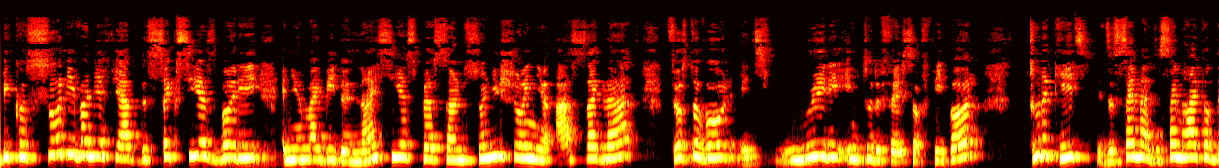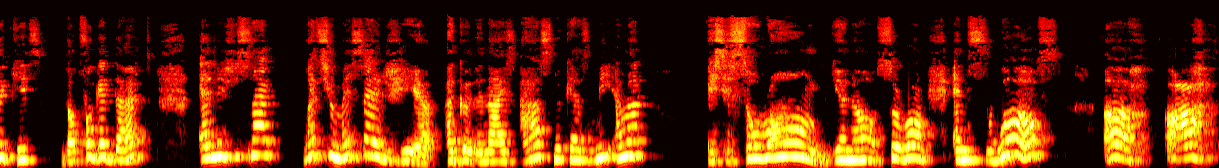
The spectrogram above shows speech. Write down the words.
Because soon even if you have the sexiest body and you might be the nicest person, soon you're showing your ass like that. First of all, it's really into the face of people. To the kids, it's the same at the same height of the kids. Don't forget that. And it's just like, what's your message here? I got a nice ass. Look at me. I'm like, this is so wrong, you know, so wrong. And worse, ah, oh, ah.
